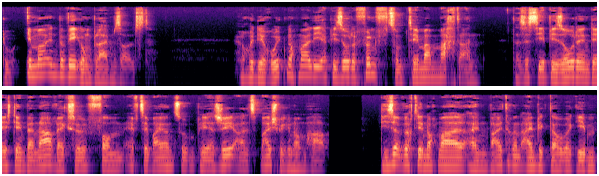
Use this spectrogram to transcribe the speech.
du immer in Bewegung bleiben sollst. Höre dir ruhig nochmal die Episode 5 zum Thema Macht an. Das ist die Episode, in der ich den Bernard-Wechsel vom FC Bayern zum PSG als Beispiel genommen habe. Dieser wird dir nochmal einen weiteren Einblick darüber geben,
